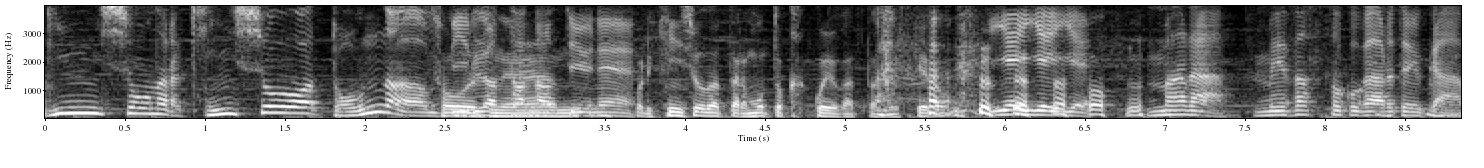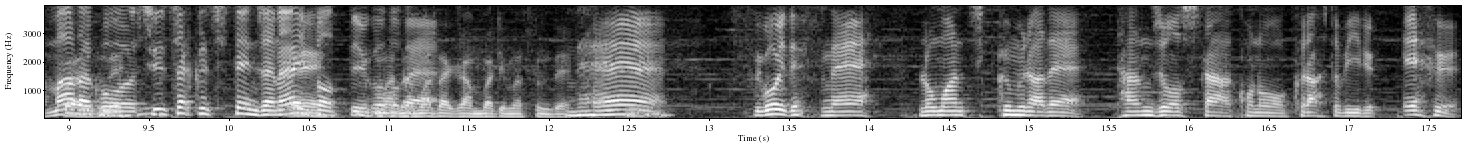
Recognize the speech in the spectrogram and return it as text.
銀賞なら金賞はどんなビールだったんだっていうね、ね、これ金賞だったらもっとかっこよかったんですけど。いやいやいや まだ目指すとこがあるというかまだこう終着地点じゃないぞっていうことで、まだまだ頑張りますんで。ね、うん、すごいですね。ロマンチック村で誕生したこのクラフトビール F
